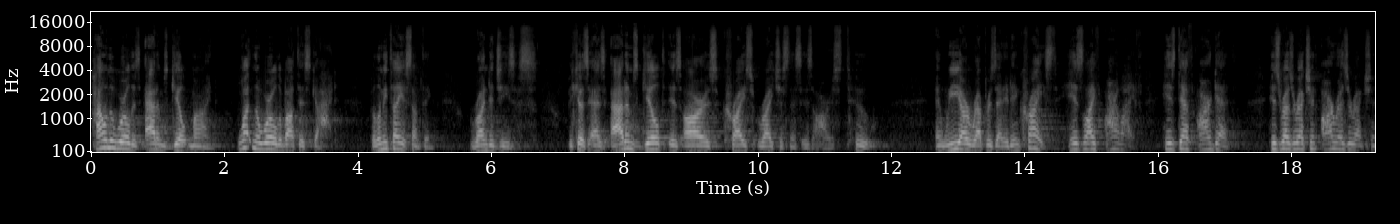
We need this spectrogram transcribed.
How in the world is Adam's guilt mine? What in the world about this God? But let me tell you something run to Jesus. Because as Adam's guilt is ours, Christ's righteousness is ours too. And we are represented in Christ. His life, our life. His death, our death. His resurrection, our resurrection.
